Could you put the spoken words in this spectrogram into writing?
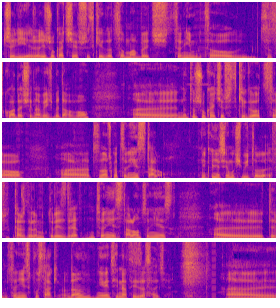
Czyli jeżeli szukacie wszystkiego, co ma być, co, nie, co, co składa się na więźbę dachową, e, no to szukajcie wszystkiego, co, e, co na przykład co nie jest stalą. Niekoniecznie musi być to każdy element, który jest drewnem. Co nie jest stalą, co nie jest e, tym, co nie jest pustakiem, prawda? Mniej więcej na tej zasadzie. E,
